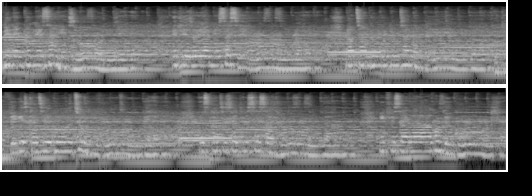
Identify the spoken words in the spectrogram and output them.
mina ngiqinisa ngizone inhliziyo yami isaserume nawuthanda umuntu umthanda mbibe kodwa fika isikhathi kuthi uvuke isikhathi sethu sesadlula ngifisa la konke kuhle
